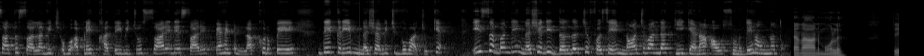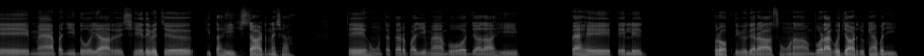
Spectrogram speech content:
7 ਸਾਲਾਂ ਵਿੱਚ ਉਹ ਆਪਣੇ ਖਾਤੇ ਵਿੱਚੋਂ ਸਾਰੇ ਦੇ ਸਾਰੇ 65 ਲੱਖ ਰੁਪਏ ਦੇ ਕਰੀਬ ਨਸ਼ਾ ਵਿੱਚ ਗਵਾ ਚੁੱਕਿਆ। ਇਸ ਸੰਬੰਧੀ ਨਸ਼ੇ ਦੀ ਦਲਦਲ 'ਚ ਫਸੇ ਨੌਜਵਾਨ ਦਾ ਕੀ ਕਹਿਣਾ, ਆਓ ਸੁਣਦੇ ਹਾਂ ਉਹਨਾਂ ਤੋਂ। ਮੇਰਾ ਨਾਂ ਅਨਮੋਲ ਤੇ ਮੈਂ ਭਾਜੀ 2006 ਦੇ ਵਿੱਚ ਕੀਤਾ ਸੀ ਸਟਾਰਟ ਨਸ਼ਾ ਤੇ ਹੁਣ ਤੱਕ ਭਾਜੀ ਮੈਂ ਬਹੁਤ ਜ਼ਿਆਦਾ ਹੀ ਪੈਸੇ, ਧੇਲੇ ਪ੍ਰਾਪਰਟੀ ਵਗੈਰਾ, ਸੋਨਾ ਬੜਾ ਕੁਝ ਜਾੜ ਚੁੱਕਿਆ ਭਾਜੀ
